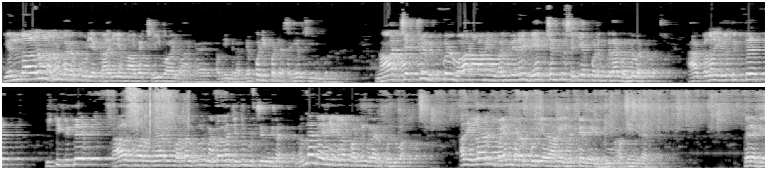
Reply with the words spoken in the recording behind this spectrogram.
எல்லாரும் நலன் பெறக்கூடிய காரியமாக செய்வாயாக அப்படிங்கிறார். எப்படிப்பட்ட செயல் செய்யும் பொழுது? நாச்செற்று விற்குள் வாராமின் நல்வினை மேற்சென்று செய்யப்படுங்கிறார் வள்ளுவர். நாக்கெல்லாம் இழுத்துக்கிட்டு இட்டிக்கிட்டு சாக போகிற நேரம் வர்றதுக்குள்ள நல்லதான் செஞ்சு முடிச்சிருக்கிறார். நல்ல காரியங்களை பண்ணுங்கிறார் பொதுவாக அது எல்லாரும் பயன்படக்கூடியதாக இருக்க வேண்டும் அப்படிங்கிறார். பிறகு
